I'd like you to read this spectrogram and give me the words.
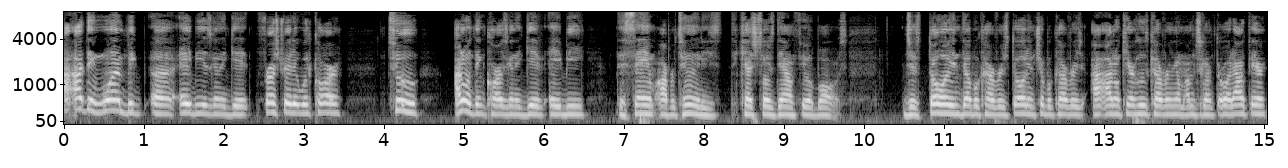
I, I think one big uh, AB is going to get frustrated with Carr. Two, I don't think Carr is going to give AB the same opportunities to catch those downfield balls. Just throw it in double coverage, throw it in triple coverage. I, I don't care who's covering him. I'm just going to throw it out there.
